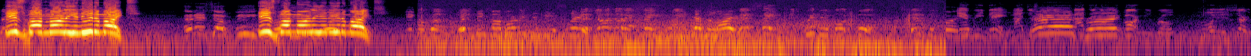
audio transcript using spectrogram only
shirt. Is Bob Marley an Edomite? And it shall be. Is Bob Marley an Edomite? Y'all know that safe, right? That's safe. It's written in Mark 4. That's the, every day. Not just, on, your- not just on your garments, bro. Shirts.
